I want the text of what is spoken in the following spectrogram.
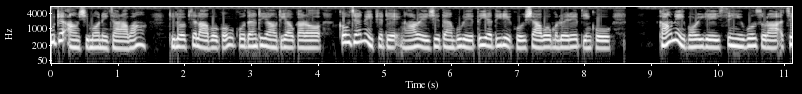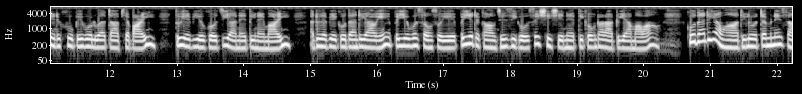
ဥတက်အောင်ရှိမောနေကြတာပါ။ဒီလိုဖြစ်လာဖို့ကိုကိုတန်းတယောက်တယောက်ကတော့ကုံချမ်းတွေဖြစ်တဲ့ငါးတွေရေတံဘူးတွေတရက်သီးတွေကိုရှာဖို့မလွယ်တဲ့ပြင်ကို ခေါင်းနေ body တွေစင်ယူဖို့ဆိုတာအချိန်တစ်ခုပေးဖို့လိုအပ်တာဖြစ်ပါတယ်။သူ့ရဲ့ view ကိုကြည့်ရနဲ့သိနိုင်ပါတယ်။အတူတပြည့်ကိုတန်းတယောက်ရဲ့ပရိဝတ်ဆောင်ဆိုရင်ပရိတကောင်ချင်းစီကိုစိတ်ရှိရှိနဲ့တီကုန်းထားတာတွေ့ရမှာပါ။ကိုတန်းတယောက်ဟာဒီလို10မိနစ်စာ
